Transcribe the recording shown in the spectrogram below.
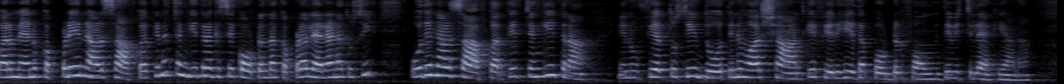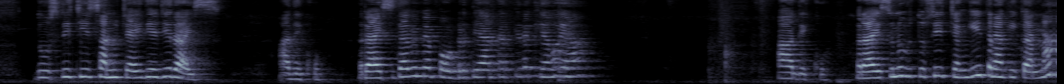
ਪਰ ਮੈਂ ਇਹਨੂੰ ਕੱਪੜੇ ਨਾਲ ਸਾਫ਼ ਕਰਕੇ ਨਾ, ਚੰਗੀ ਤਰ੍ਹਾਂ ਕਿਸੇ ਕਾਟਨ ਦਾ ਕੱਪੜਾ ਲੈ ਲੈਣਾ ਤੁਸੀਂ, ਉਹਦੇ ਨਾਲ ਸਾਫ਼ ਕਰਕੇ ਚੰਗੀ ਤਰ੍ਹਾਂ ਇਹਨੂੰ ਫਿਰ ਤੁਸੀਂ ਦੋ ਤਿੰਨ ਵਾਰ ਛਾਣ ਕੇ ਫਿਰ ਹੀ ਇਹਦਾ ਪਾਊਡਰ ਫਾਰਮ ਦੇ ਵਿੱਚ ਲੈ ਕੇ ਆਣਾ ਦੂਸਰੀ ਚੀਜ਼ ਸਾਨੂੰ ਚਾਹੀਦੀ ਹੈ ਜੀ ਰਾਈਸ ਆ ਦੇਖੋ ਰਾਈਸ ਦਾ ਵੀ ਮੈਂ ਪਾਊਡਰ ਤਿਆਰ ਕਰਕੇ ਰੱਖਿਆ ਹੋਇਆ। ਆ ਦੇਖੋ ਰਾਈਸ ਨੂੰ ਵੀ ਤੁਸੀਂ ਚੰਗੀ ਤਰ੍ਹਾਂ ਕੀ ਕਰਨਾ,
